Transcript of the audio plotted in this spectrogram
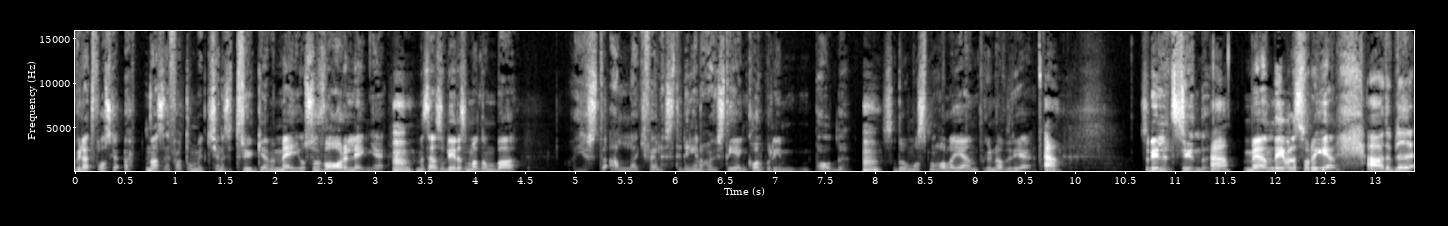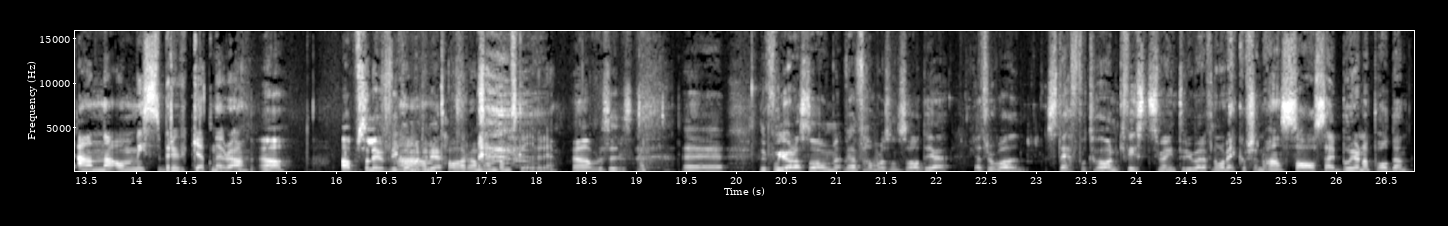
Jag vill att folk ska öppna sig för att de känner sig trygga med mig, och så var det länge. Men sen så blev det som att de bara, "Ja, just det, alla kvällstidningarna har ju stenkoll på din podd, så då måste man hålla igen på grund av det. Ja. Så det är lite synd, Ja. men det är väl så det är. ja, det blir Anna om missbruket nu då. Ja. Absolut, vi kommer till det. Fan tar dem om de skriver det. Ja, precis. Eh, du får göra som, vem fan var det som sa det? Jag tror det var Steffo Törnqvist som jag intervjuade för några veckor sedan. Och han sa så här i början av podden,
